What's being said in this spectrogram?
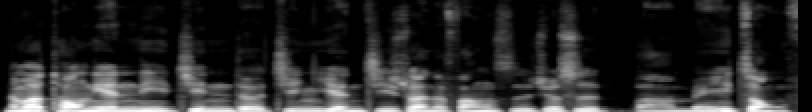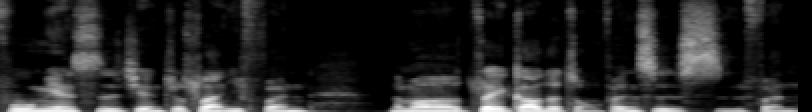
那么，童年逆境的经验计算的方式，就是把每一种负面事件就算一分，那么最高的总分是十分。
